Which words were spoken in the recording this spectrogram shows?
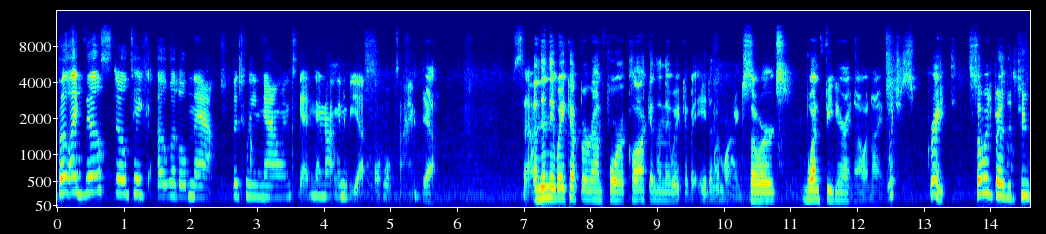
but like they'll still take a little nap between now and then. They're not going to be up the whole time. Yeah. So. And then they wake up around 4 o'clock and then they wake up at 8 in the morning. So we're one feeding right now at night, which is great. So much better than two.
